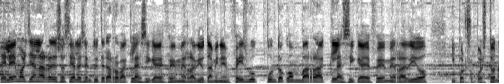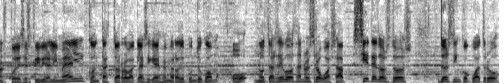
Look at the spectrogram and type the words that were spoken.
Te leemos ya en las redes sociales, en Twitter arroba clásica FM Radio, también en facebook.com barra clásica FM Radio y por supuesto nos puedes escribir al email contacto arroba clásicafmradio.com o notas de voz a nuestro WhatsApp 722 254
